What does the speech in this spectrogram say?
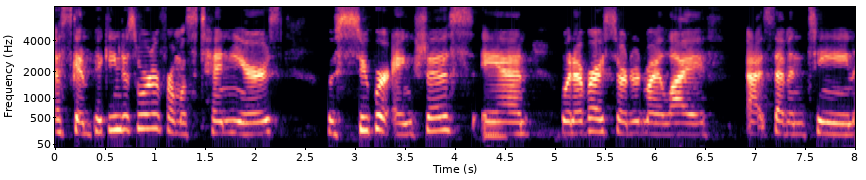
a skin picking disorder for almost 10 years, was super anxious. Mm. And whenever I started my life, at 17,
